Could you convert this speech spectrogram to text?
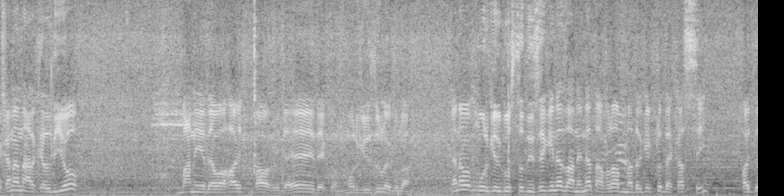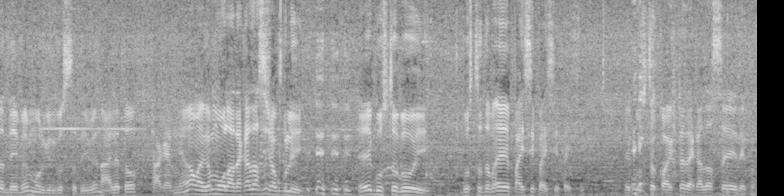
এখানে নারকেল দিয়েও বানিয়ে দেওয়া হয়। বাবা পিঠা এই দেখুন, মুরগির জুল এগুলা কেন মুরগির গোস্ত দিছে কিনা জানি না, তারপরে আপনাদেরকে একটু দেখাচ্ছি। হয়তো দেবে, মুরগির গোস্ত দিবে, নাহলে তো টাকা এমনি আমাকে মোলা দেখা যাচ্ছে সবগুলি। এই গোস্ত কই? গোস্ত তো, এই পাইছি পাইছি পাইছি। এই গোস্ত কয়েকটা দেখা যাচ্ছে, এই দেখুন,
